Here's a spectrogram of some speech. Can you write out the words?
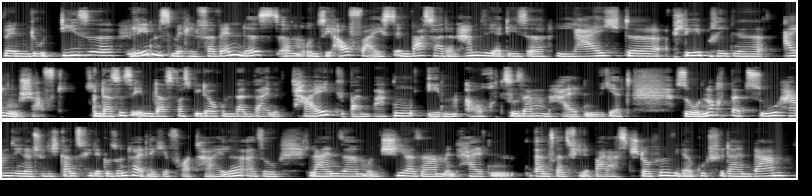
wenn du diese Lebensmittel verwendest ähm, und sie aufweichst in Wasser, dann haben sie ja diese leichte, klebrige Eigenschaft. Und das ist eben das, was wiederum dann deine Teig beim Backen eben auch zusammenhalten wird. So, noch dazu haben sie natürlich ganz viele gesundheitliche Vorteile. Also Leinsamen und Chiasamen enthalten ganz, ganz viele Ballaststoffe, wieder gut für deinen Darm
